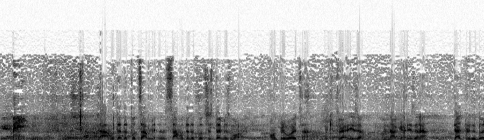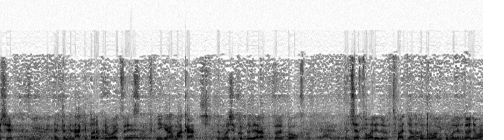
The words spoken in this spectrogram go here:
Да, вот этот вот сам, сам вот этот вот шестой мизмор, он приводится в Бакитве Ариза, Минага Аризаля. Пять предыдущих, это мина, который приводится из, в книге Рамака, Мойши Кордовера, который был предшествовал Аризалю в Цфате, он был в Иламе Кубалим до него.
